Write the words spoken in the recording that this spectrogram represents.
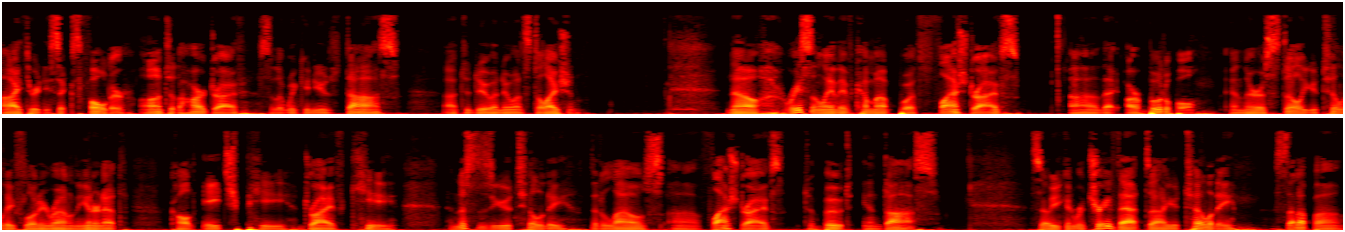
i386 folder onto the hard drive so that we can use DOS uh, to do a new installation. Now, recently they've come up with flash drives uh, that are bootable, and there is still a utility floating around on the internet called HP Drive Key, and this is a utility that allows uh, flash drives to boot in DOS. So you can retrieve that uh, utility, set up a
